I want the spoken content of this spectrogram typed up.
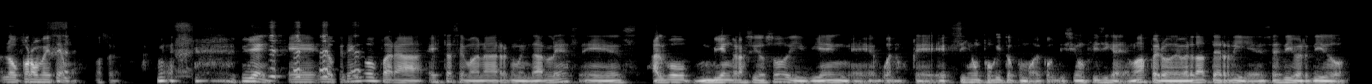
Lo prometemos. No sé. Bien, eh, lo que tengo para esta semana a recomendarles es algo bien gracioso y bien, eh, bueno, que exige un poquito como de condición física y demás, pero de verdad te ríes, es divertido.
